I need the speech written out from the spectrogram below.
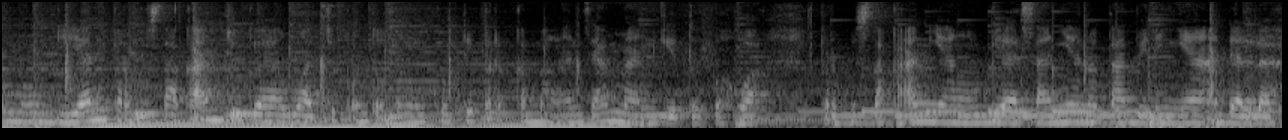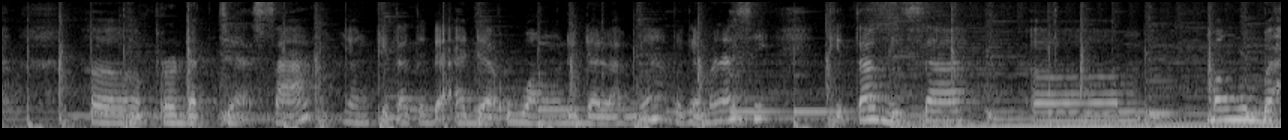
kemudian perpustakaan juga wajib untuk mengikuti perkembangan zaman gitu bahwa perpustakaan yang biasanya notabene adalah uh, produk jasa yang kita tidak ada uang di dalamnya bagaimana sih kita bisa um, mengubah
